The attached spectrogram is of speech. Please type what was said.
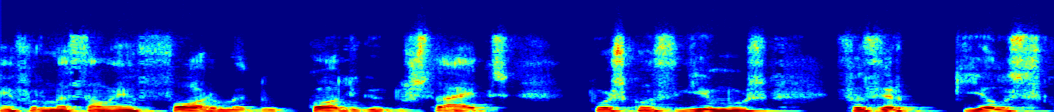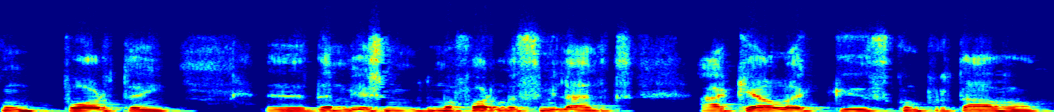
a informação em forma do código dos sites, depois conseguimos fazer que eles se comportem da mesma, de uma forma semelhante àquela que se comportavam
